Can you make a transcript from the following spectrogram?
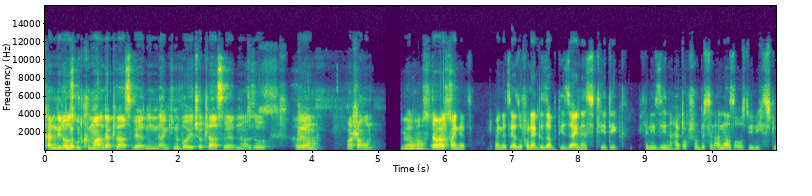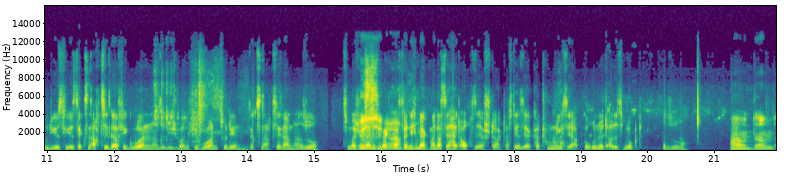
kann genauso gut Commander-Class werden und eigentlich eine Voyager-Class werden. Ne? Also ähm, ja. mal schauen. Ja, ja ich meine jetzt, ich meine jetzt eher so von der Gesamtdesign-Ästhetik finde, die sehen halt auch schon ein bisschen anders aus, die nicht Studios hier 86er-Figuren, also die One-Figuren zu den 86ern. Also zum Beispiel bisschen, bei dem Wrecker, ja. finde ich, merkt man das ja halt auch sehr stark, dass der sehr cartoonig, sehr abgerundet alles wirkt. Also. Ja, und dann,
